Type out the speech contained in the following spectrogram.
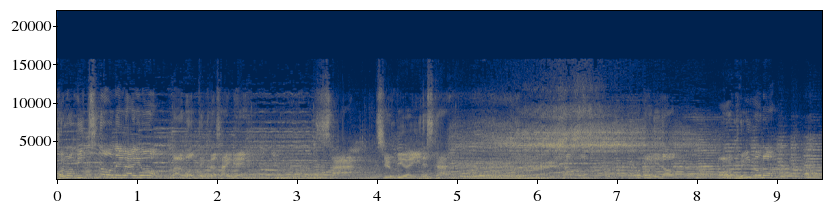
この3つのお願いを守ってくださいね。さあ準備はいいですか？歌と踊りの贈り物。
